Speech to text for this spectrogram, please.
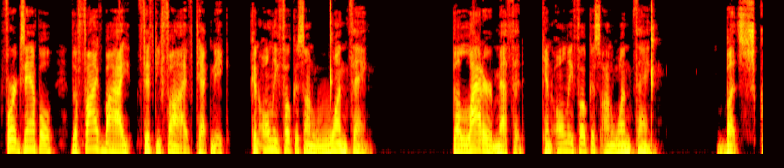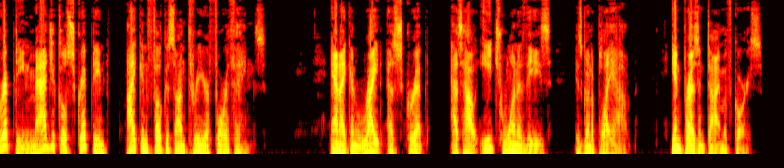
For example, the 5 by 55 technique can only focus on one thing. The ladder method can only focus on one thing. But scripting, magical scripting, I can focus on three or four things. And I can write a script as how each one of these is going to play out. In present time, of course.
